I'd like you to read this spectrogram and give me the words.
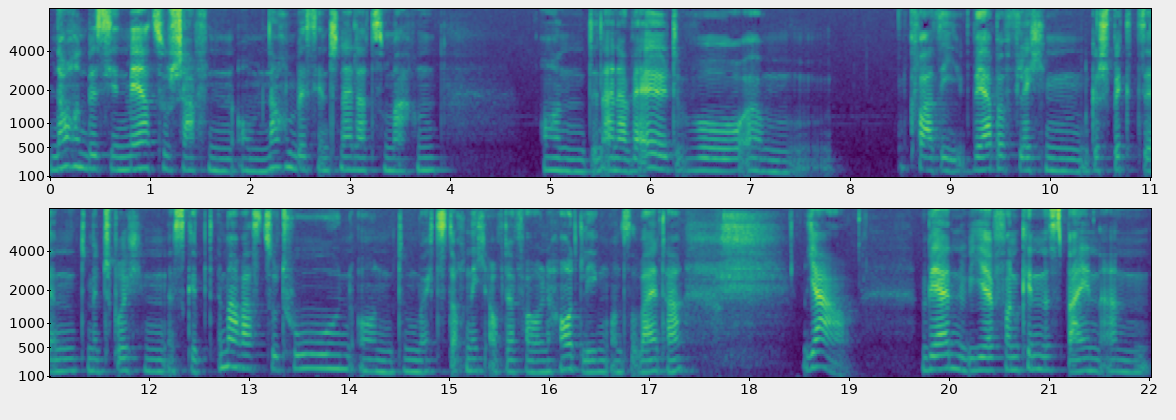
noch ein bisschen mehr zu schaffen, um noch ein bisschen schneller zu machen. Und in einer Welt, wo ähm, quasi Werbeflächen gespickt sind mit Sprüchen, es gibt immer was zu tun und du möchtest doch nicht auf der faulen Haut liegen und so weiter. Ja, werden wir von Kindesbeinen an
